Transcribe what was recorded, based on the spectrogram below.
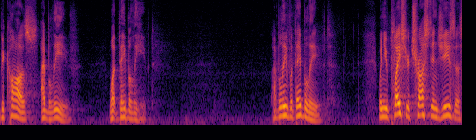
Because I believe what they believed. I believe what they believed. When you place your trust in Jesus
